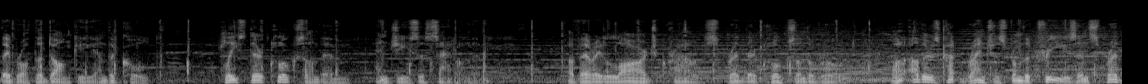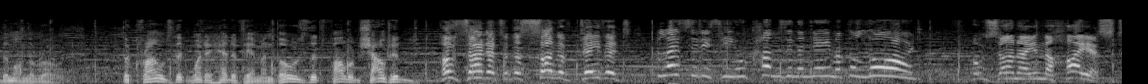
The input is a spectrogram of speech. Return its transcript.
They brought the donkey and the colt, placed their cloaks on them, and Jesus sat on them. A very large crowd spread their cloaks on the road, while others cut branches from the trees and spread them on the road. The crowds that went ahead of him and those that followed shouted, Hosanna to the Son of David! Blessed is he who comes in the name of the Lord! Hosanna in the highest!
